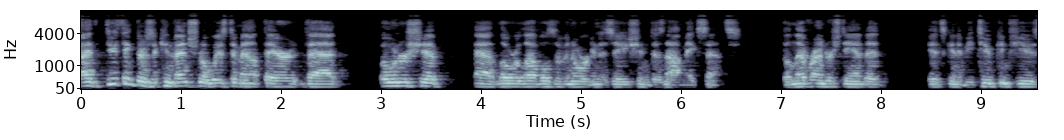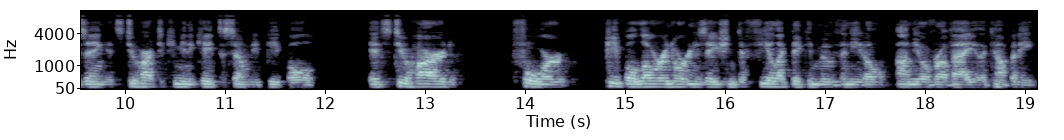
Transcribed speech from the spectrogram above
I do think there's a conventional wisdom out there that ownership at lower levels of an organization does not make sense. They'll never understand it. It's going to be too confusing. It's too hard to communicate to so many people. It's too hard for people lower in organization to feel like they can move the needle on the overall value of the company.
